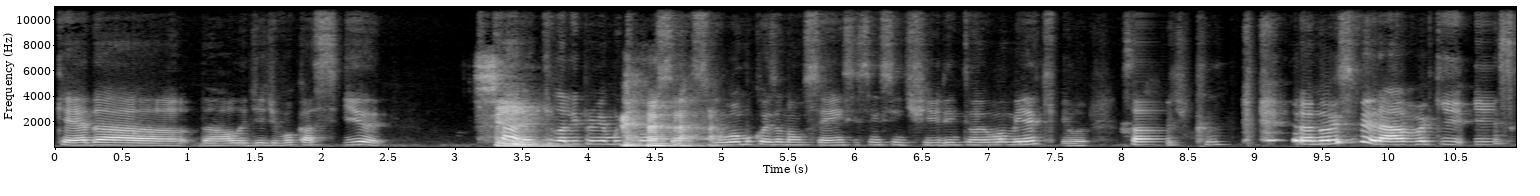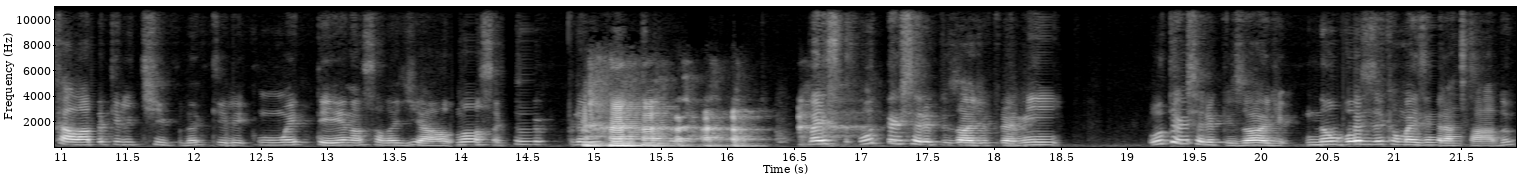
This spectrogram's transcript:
que é da, da aula de advocacia. Sim. Cara, aquilo ali pra mim é muito nonsense. Eu amo coisa nonsense, sem sentido, então eu amei aquilo. Sabe? Tipo, eu não esperava que ia escalar daquele tipo, daquele com um ET na sala de aula. Nossa, aquilo pra mim. Mas o terceiro episódio, para mim, o terceiro episódio, não vou dizer que é o mais engraçado,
